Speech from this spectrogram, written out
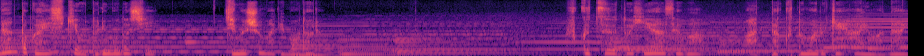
なんとか意識を取り戻し事務所まで戻る。腹痛と冷や汗は全く止まる気配はない。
